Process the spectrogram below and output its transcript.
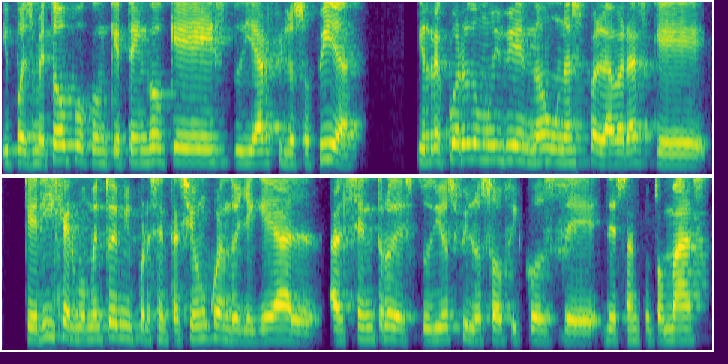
y pues me topo con que tengo que estudiar filosofía. Y recuerdo muy bien, ¿no? Unas palabras que, que dije el momento de mi presentación cuando llegué al, Centro de Estudios Filosóficos de, Santo Tomás.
